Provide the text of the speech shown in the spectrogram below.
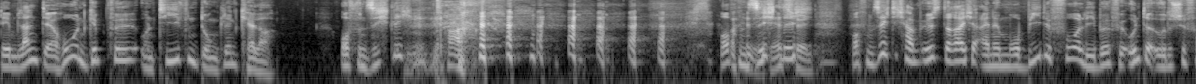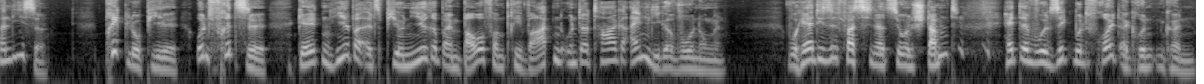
dem Land der hohen Gipfel und tiefen dunklen Keller. Offensichtlich. offensichtlich, offensichtlich haben Österreicher eine morbide Vorliebe für unterirdische Verliese. Priklopil und Fritzel gelten hierbei als Pioniere beim Bau von privaten Untertage-Einliegerwohnungen. Woher diese Faszination stammt, hätte wohl Sigmund Freud ergründen können.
